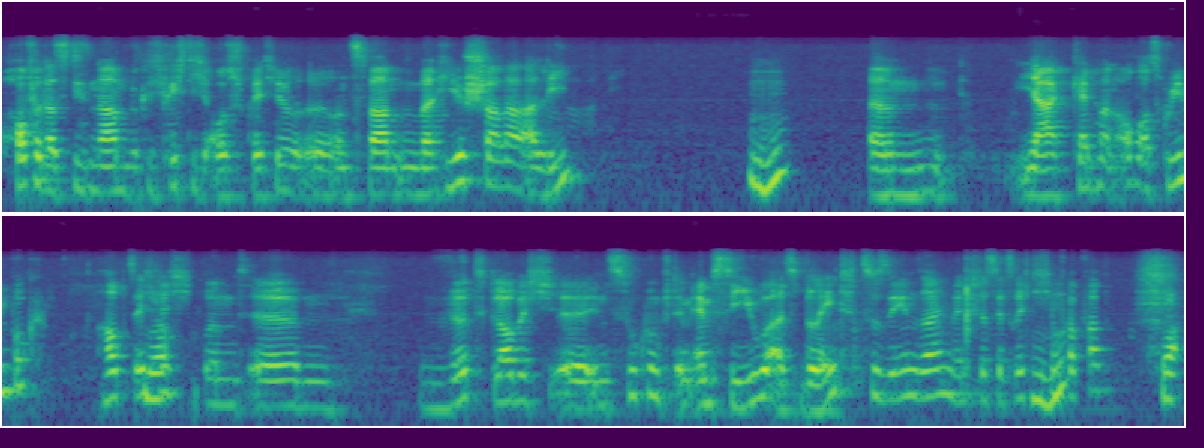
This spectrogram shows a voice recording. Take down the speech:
hoffe, dass ich diesen Namen wirklich richtig ausspreche, äh, und zwar Mahershala Ali. Mhm. Ähm, ja, kennt man auch aus Green Book hauptsächlich ja. und ähm, wird, glaube ich, äh, in Zukunft im MCU als Blade zu sehen sein, wenn ich das jetzt richtig mhm. im Kopf habe. Ja.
